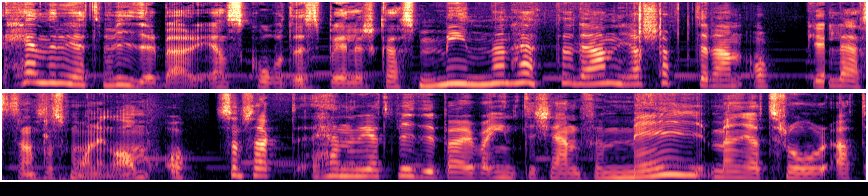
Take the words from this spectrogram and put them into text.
Henriette Widerberg, en skådespelerskas minnen hette den. Jag köpte den och läste den så småningom. Och som sagt, Henriette Widerberg var inte känd för mig, men jag tror att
